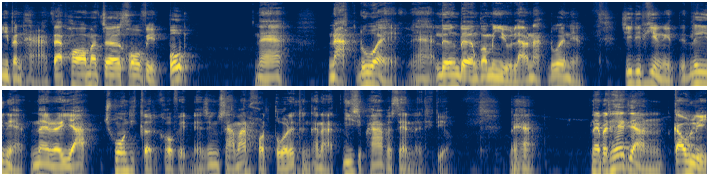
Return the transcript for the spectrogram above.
มีปัญหา แต่พอมาเจอโควิดปุ๊บนะฮะหนักด้วยนะฮะเรื่องเดิมก็มีอยู่แล้วหนักด้วยเนี่ย GDP ของอิตาลีเนี่ยในระยะช่วงที่เกิดโควิดเนี่ยจึงสามารถหดตัวได้ถึงขนาด 25%เลยทีเดียวนะฮะในประเทศอย่างเกาหลี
